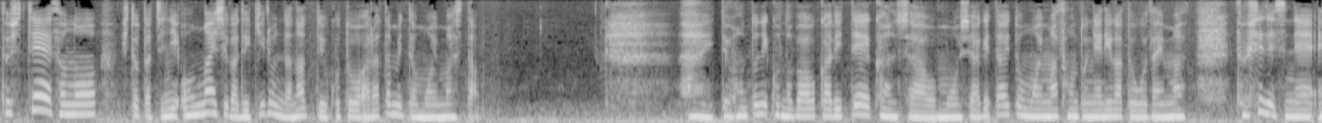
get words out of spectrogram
そしてその人たちに恩返しができるんだなっていうことを改めて思いました。はい。で、本当にこの場を借りて感謝を申し上げたいと思います。本当にありがとうございます。そしてですね、え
